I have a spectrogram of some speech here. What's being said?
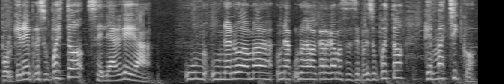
porque no hay presupuesto, se le agrega un- una, nueva más, una nueva carga más a ese presupuesto que es más chico.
